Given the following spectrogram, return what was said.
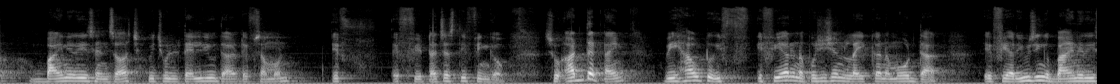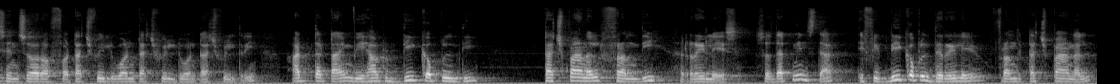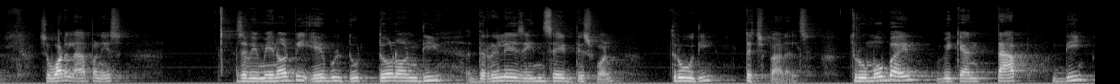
binary sensors which will tell you that if someone if if he touches the finger. So at that time we have to if if we are in a position like in a mode that if we are using a binary sensor of a touch field 1 touch field 2 and touch field 3 at that time we have to decouple the touch panel from the relays. So that means that if we decouple the relay from the touch panel so what will happen is so we may not be able to turn on the the relays inside this one through the touch panels. Through mobile we can tap the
